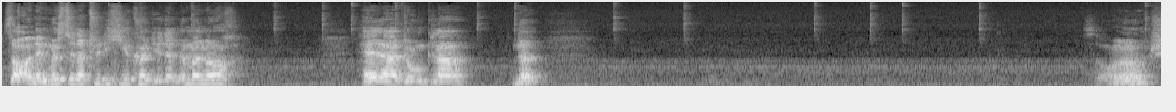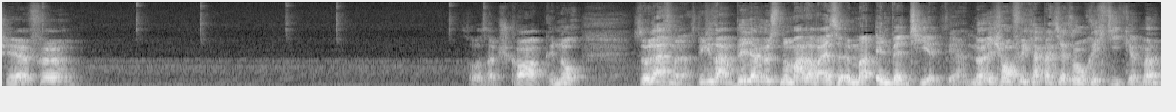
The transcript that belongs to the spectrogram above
So, und dann müsst ihr natürlich, hier könnt ihr dann immer noch heller, dunkler. Ne? So, Schärfe. So, es hat Skorb genug. So lassen wir das. Wie gesagt, Bilder müssen normalerweise immer invertiert werden. Ne? Ich hoffe, ich habe das jetzt auch richtig gemacht.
